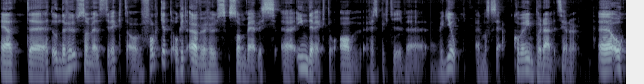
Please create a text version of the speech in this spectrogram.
ett, eh, ett underhus som väljs direkt av folket och ett överhus som väljs eh, indirekt av respektive region. Eller man ska säga. Kommer vi in på det där lite senare. Eh, och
